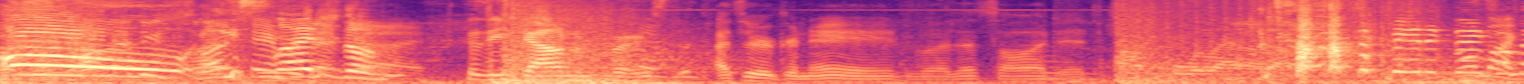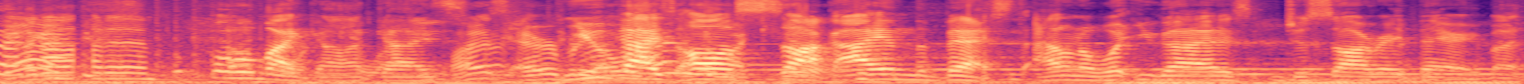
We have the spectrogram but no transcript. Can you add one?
Oh, he sledged that him because he downed him first. I threw a grenade, but that's all I did. Four last stop. Panic Oh my I god! Oh my oh god, guys. Why does everybody You guys all suck. kill? I am the best. I don't know what you guys just saw right there, but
